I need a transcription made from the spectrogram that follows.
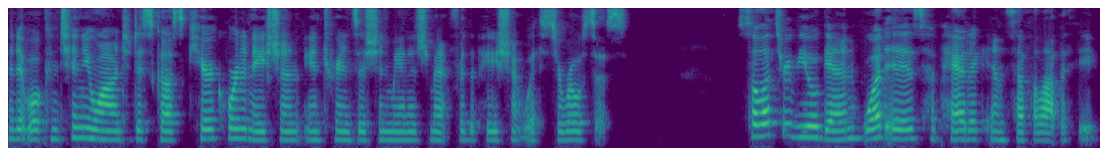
and it will continue on to discuss care coordination and transition management for the patient with cirrhosis. So let's review again what is hepatic encephalopathy.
